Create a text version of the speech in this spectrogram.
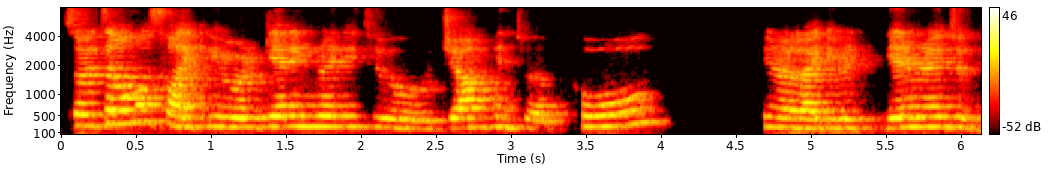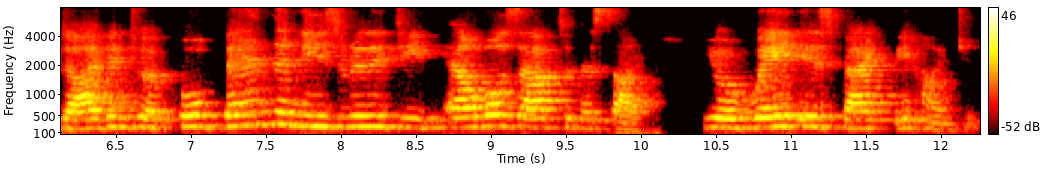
So it's almost like you're getting ready to jump into a pool, you know, like you're getting ready to dive into a pool. Bend the knees really deep, elbows out to the side. Your weight is back behind you.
